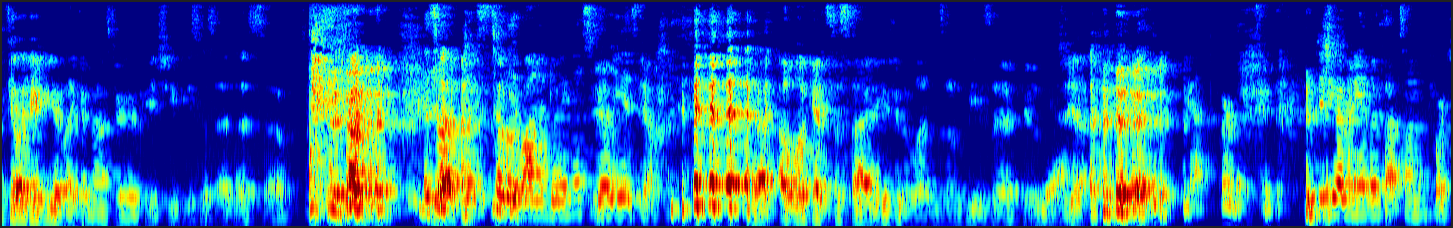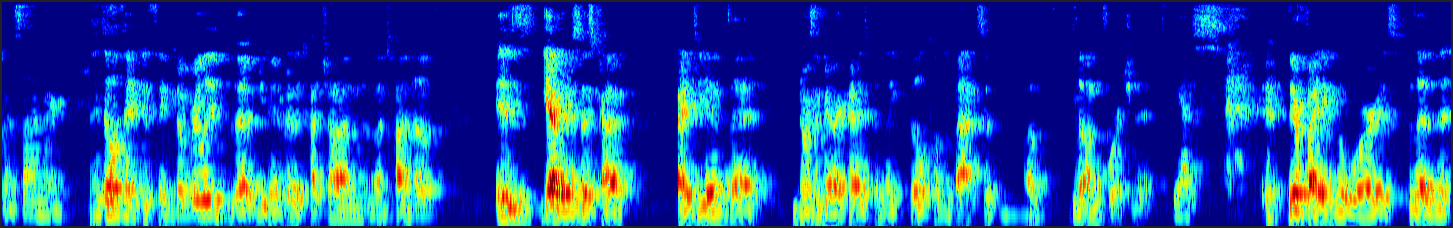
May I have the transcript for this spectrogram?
I feel like I could get like a master's or PhD thesis of this, so. That's, yeah. what, that's totally why I'm doing this. Really, is Yeah. yeah. I'll look at society through the lens of music. And, Yeah. yeah. yeah, perfect. Did you have any other thoughts on Fortunate Son or? I think the only thing I could think of really that we didn't really touch on a mm-hmm. ton of is yeah, there's this kind of idea that North America has been like built on the backs of, of the mm-hmm. unfortunate. Yes. They're fighting the wars, but then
